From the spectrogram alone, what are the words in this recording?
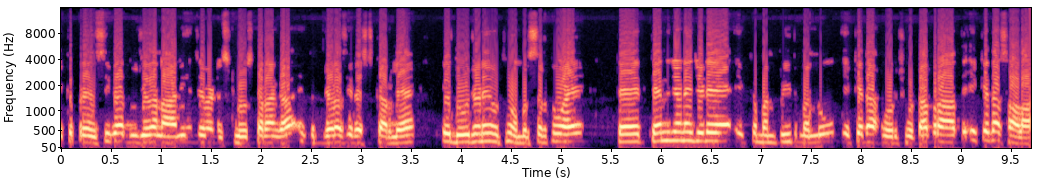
ਇੱਕ- ਪ੍ਰਿੰਸ ਸੀਗਾ, ਦੂਜੇ ਦਾ ਨਾਂ ਨਹੀਂ ਜੇ ਮੈਂ ਡਿਸਕਲੋਜ਼ ਕਰਾਂਗਾ। ਇੱਕ ਜਿਹੜਾ ਅਸੀਂ ਅਰੈਸਟ ਕਰ ਲਿਆ ਇਹ ਦੋ ਜਣੇ ਉੱਥੋਂ ਅੰਮ੍ਰਿਤਸਰ ਤੋਂ ਆਏ ਤੇ ਤਿੰਨ ਜਣੇ ਜਿਹੜੇ ਆ, ਇੱਕ ਮਨਪ੍ਰੀਤ ਮੰਨੂ, ਇੱਕ ਇਹਦਾ ਹੋਰ ਛੋਟਾ ਭਰਾ ਤੇ ਇੱਕ ਇਹਦਾ ਸਾਲਾ।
